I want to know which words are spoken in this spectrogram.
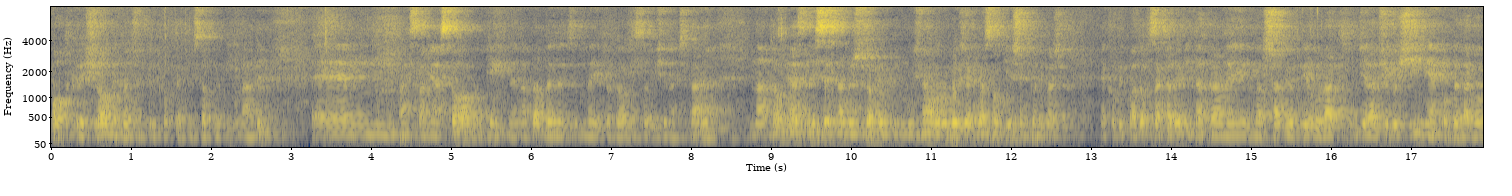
podkreślony, choć tylko w takim stopniu minimalnym, Państwa miasto, piękne, naprawdę cudne i trochę o historii się naczytałem. Natomiast Nysę znam już trochę, musiałem mogę powiedzieć, jak własną kieszeń, ponieważ jako wykładowca Akademii Teatralnej w Warszawie od wielu lat udzielam się gościnnie jako pedagog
